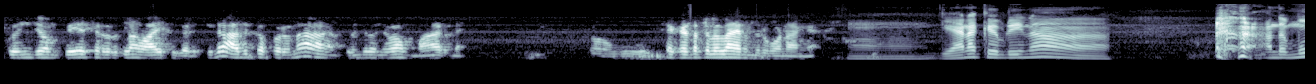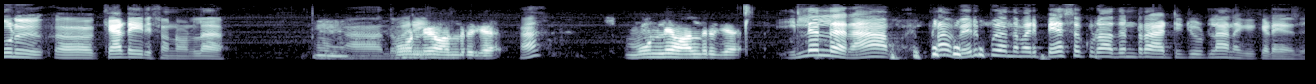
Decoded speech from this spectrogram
கொஞ்சம் பேசுறதுக்குலாம் வாய்ப்பு கிடைச்சது. அதுக்கப்புறம் தான் கொஞ்சம் கொஞ்சமா மாறினேன். So, உச்சகட்டத்துலலாம் இருந்திருக்கோம் நாங்க. எனக்கு எப்படின்னா அந்த மூணு கேட்டகரி சொன்னோம்ல. மூணுலயும் வாழ்ந்துருக்க ஆ? மூணுலயும் வாழ்ந்துருக்க. இல்ல இல்ல. நான் இப்பெல்லாம் வெறுப்பு அந்த மாதிரி பேசக்கூடாதுன்ற ஆட்டிடியூட்லாம் எனக்கு கிடையாது.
